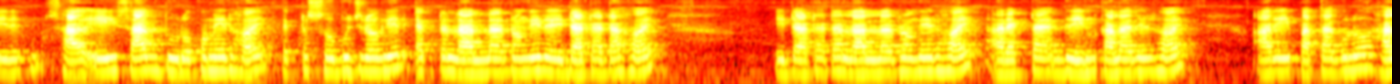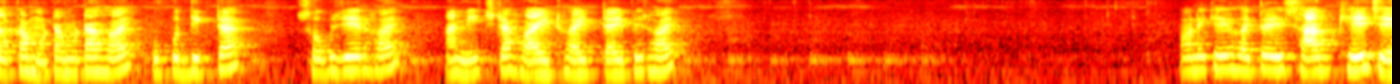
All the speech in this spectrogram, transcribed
এই দেখুন, শাক, এই শাক দু রকমের হয়। একটা সবুজ রঙের, একটা লাল লাল রঙের এই ডাটাটা হয়। এই ডাটাটা লাল লাল রঙের হয় আর একটা গ্রিন কালারের হয়। আর এই পাতাগুলো হালকা মোটা মোটা হয়, উপর দিকটা সবুজের হয় আর নিচটা হোয়াইট হোয়াইট টাইপের হয়। অনেকেই হয়তো এই শাক খেয়েছে,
